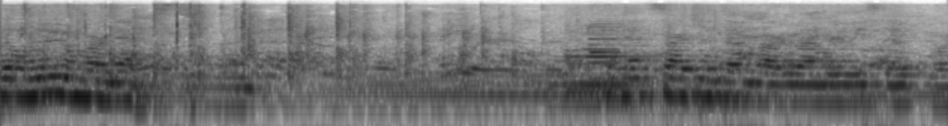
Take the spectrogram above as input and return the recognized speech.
Bloomer next. And then Sergeant Dunbar, who I'm really stoked for.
